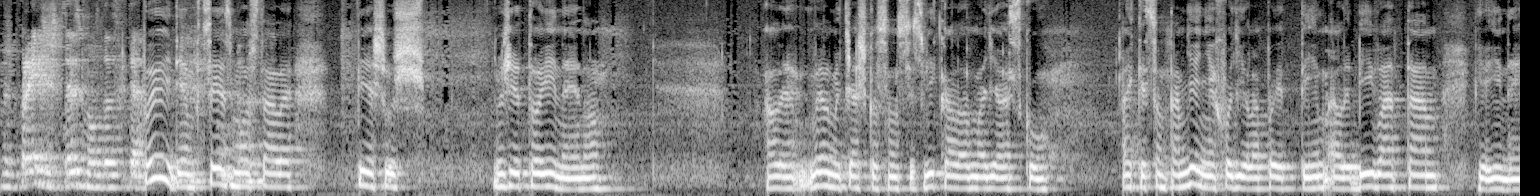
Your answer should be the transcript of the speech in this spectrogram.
Prejdeš cez most asi tak? Prejdem cez most, ale vieš, už, už je to iné, no ale veľmi ťažko som si zvykala v Maďarsku. Aj keď som tam denne chodila predtým, ale bývať tam je iné.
